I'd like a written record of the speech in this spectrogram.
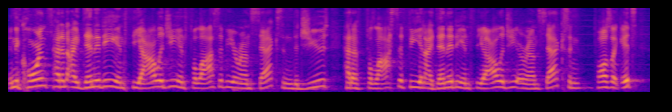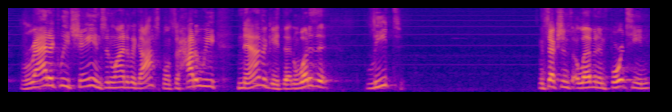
And the Corinths had an identity and theology and philosophy around sex, and the Jews had a philosophy and identity and theology around sex. And Paul's like, it's radically changed in light of the gospel. And so, how do we navigate that? And what does it lead to? In sections 11 and 14,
